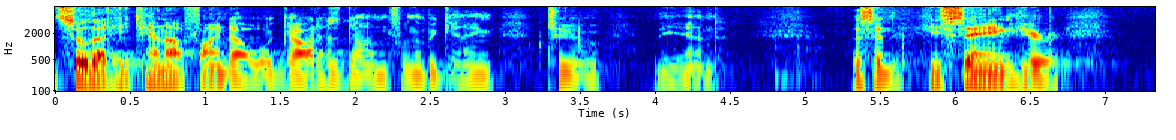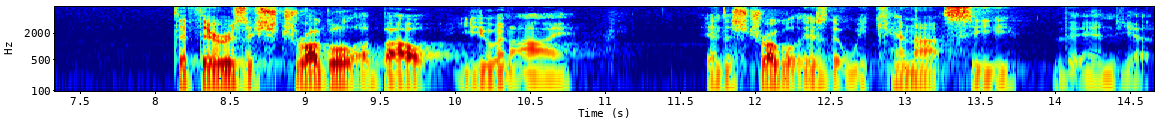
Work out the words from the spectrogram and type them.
so that he cannot find out what God has done from the beginning to the end. Listen, he's saying here that there is a struggle about you and I, and the struggle is that we cannot see the end yet.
